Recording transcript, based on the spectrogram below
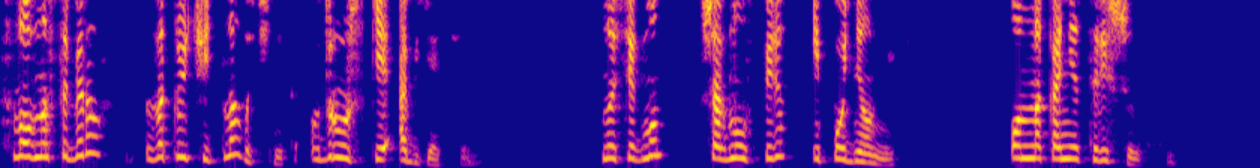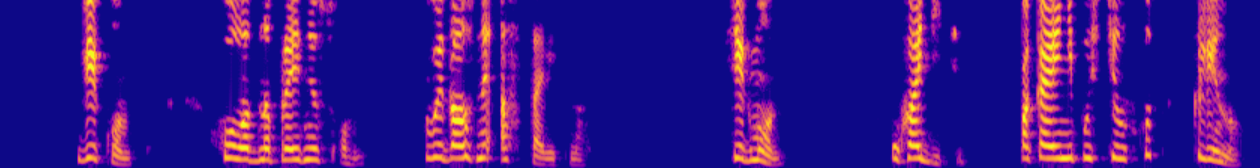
словно собирался заключить лавочника в дружеские объятия. Но Сигмон шагнул вперед и поднял меч. Он, наконец, решился. «Виконт», — холодно произнес он, — «вы должны оставить нас». «Сигмон, уходите, пока я не пустил в ход клинок.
